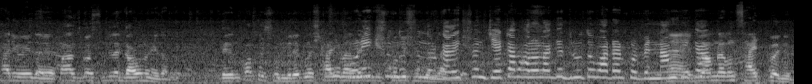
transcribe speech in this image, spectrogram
শাড়ি হয়ে যাবে। পাঁচ গজ দিলে গাউন হয়ে যাবে। দেখেন কত সুন্দর। এগুলো শাড়ি বানালে অনেক সুন্দর সুন্দর। কালেকশন যেটা ভালো লাগে দ্রুত অর্ডার করবেন। নাম হ্যাঁ ঠিক এগুলো আমরা এখন সাইড করে নেব।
